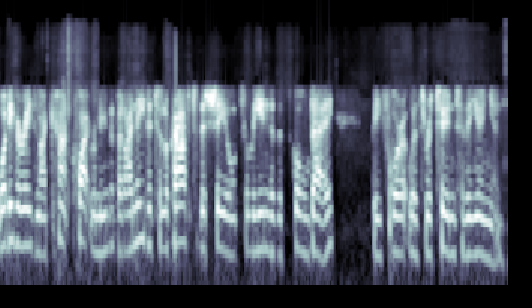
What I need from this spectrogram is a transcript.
whatever reason, I can't quite remember, but I needed to look after the shield till the end of the school day before it was returned to the union.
